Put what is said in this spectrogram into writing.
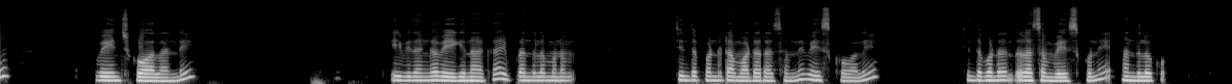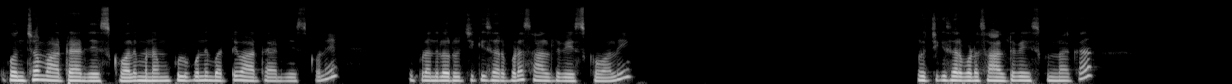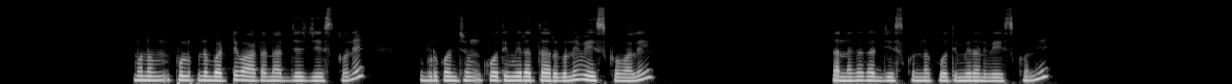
వేయించుకోవాలండి. ఈ విధంగా వేగినాక ఇప్పుడు అందులో మనం చింతపండు టమాటా రసంని వేసుకోవాలి. చింతపండు రసం వేసుకొని అందులో కొంచెం వాటర్ యాడ్ చేసుకోవాలి. మనం పులుపుని బట్టి వాటర్ యాడ్ చేసుకొని ఇప్పుడు అందులో రుచికి సరిపడా సాల్ట్ వేసుకోవాలి. రుచికి సరిపడా సాల్ట్ వేసుకున్నాక మనం పులుపుని బట్టి వాటర్ని అడ్జస్ట్ చేసుకొని ఇప్పుడు కొంచెం కొత్తిమీర తరుగుని వేసుకోవాలి. సన్నగా కట్ చేసుకున్న కొత్తిమీరని వేసుకొని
